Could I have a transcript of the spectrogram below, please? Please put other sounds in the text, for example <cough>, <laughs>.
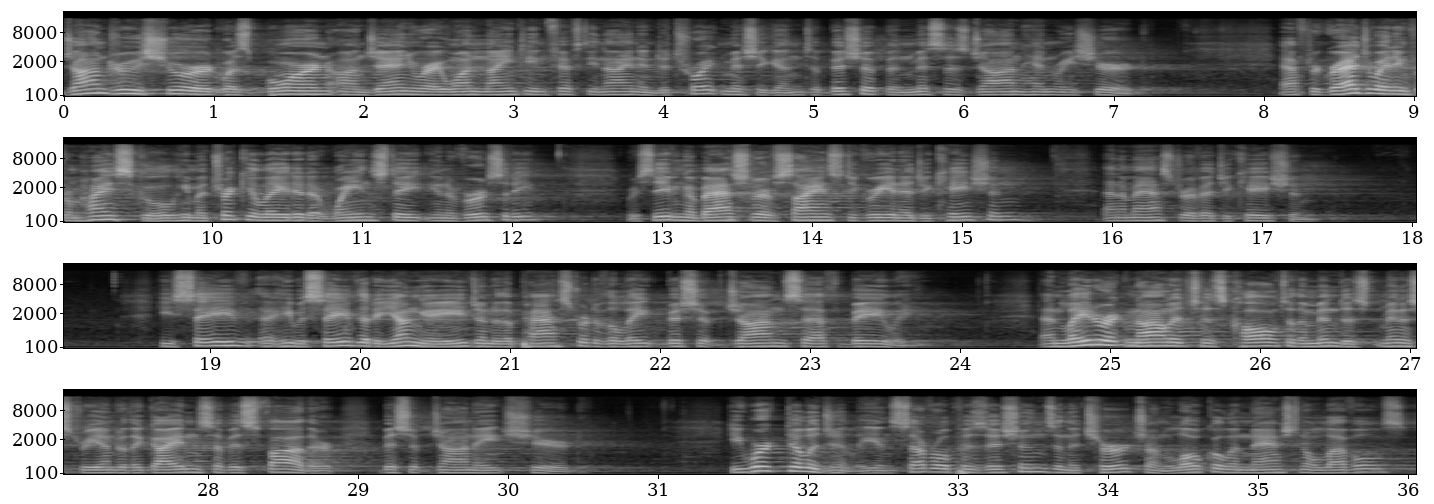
John Drew Sheard was born on January 1, 1959, in Detroit, Michigan, to Bishop and Mrs. John Henry Sheard. After graduating from high school, he matriculated at Wayne State University, receiving a Bachelor of Science degree in Education and a Master of Education. He, saved, uh, he was saved at a young age under the pastorate of the late Bishop John Seth Bailey, and later acknowledged his call to the ministry under the guidance of his father, Bishop John H. Sheard. He worked diligently in several positions in the church on local and national levels,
